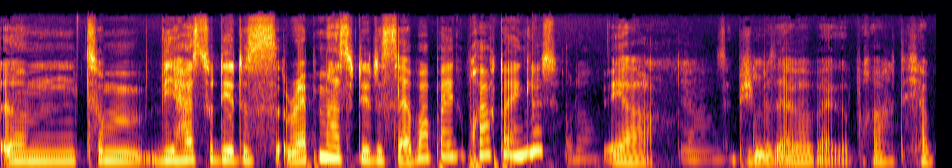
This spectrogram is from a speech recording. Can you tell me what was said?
ähm, zum, wie hast du dir das Rappen, hast du dir das selber beigebracht eigentlich? Oder? Ja, ja. das habe ich mir selber beigebracht. Ich habe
